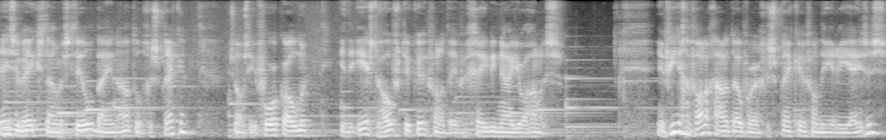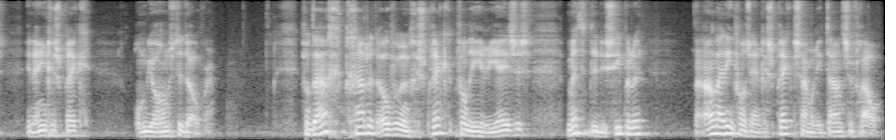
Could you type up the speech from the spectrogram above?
Deze week staan we stil bij een aantal gesprekken, zoals die voorkomen in de eerste hoofdstukken van het Evangelie naar Johannes. In vier gevallen gaat het over gesprekken van de Heer Jezus, in één gesprek om Johannes de Doper. Vandaag gaat het over een gesprek van de Heer Jezus met de discipelen naar aanleiding van zijn gesprek met Samaritaanse vrouw.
